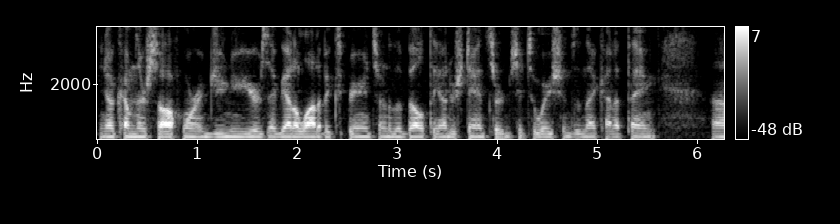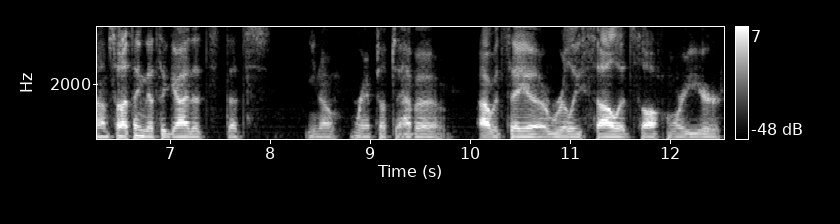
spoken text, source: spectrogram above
You know, come their sophomore and junior years, they've got a lot of experience under the belt. They understand certain situations and that kind of thing. Um, so I think that's a guy that's that's you know ramped up to have a I would say a really solid sophomore year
